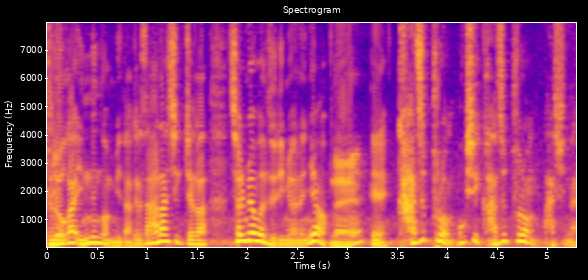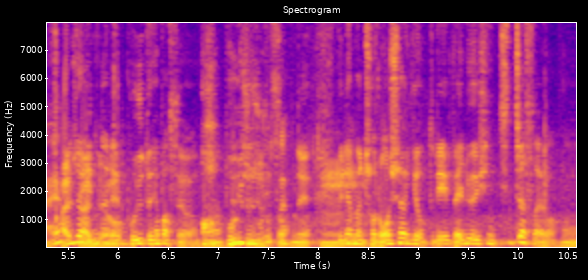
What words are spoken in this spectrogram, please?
들어가 있는 겁니다. 그래서 하나씩 제가 설명을 드리면은요. 네. 예, 가즈프롬 혹시 가즈프롬 아시나요? 알죠, 알죠. 옛날에 보유도 해봤어요. 아, 어, 보유도 주주로서. 해봤어요? 네. 음. 왜냐하면 저 러시아 기업들이 밸류에이션 진짜 싸요. 어.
